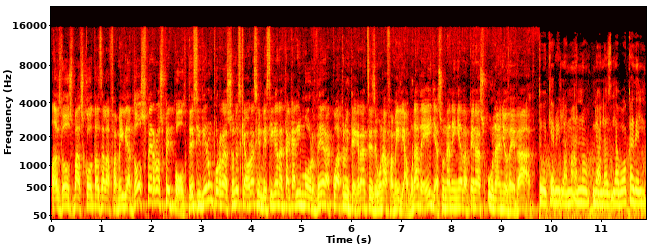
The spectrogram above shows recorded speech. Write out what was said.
Las dos mascotas de la familia, dos perros pitbull, decidieron por razones que ahora se investigan atacar y morder a cuatro integrantes de una familia. Una de ellas, una niña de apenas un año de edad. Tuve que abrir la mano, la, boca del,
